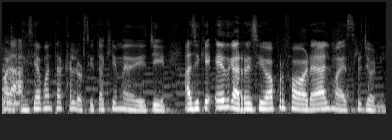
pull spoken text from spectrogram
para ahí sí aguantar calorcito aquí en Medellín. Así que Edgar, reciba por favor al maestro Johnny.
